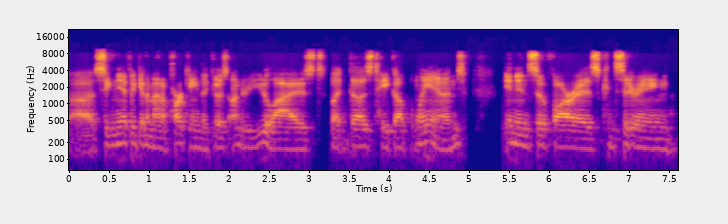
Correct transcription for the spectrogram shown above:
a significant amount of parking that goes underutilized, but does take up land in insofar as considering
